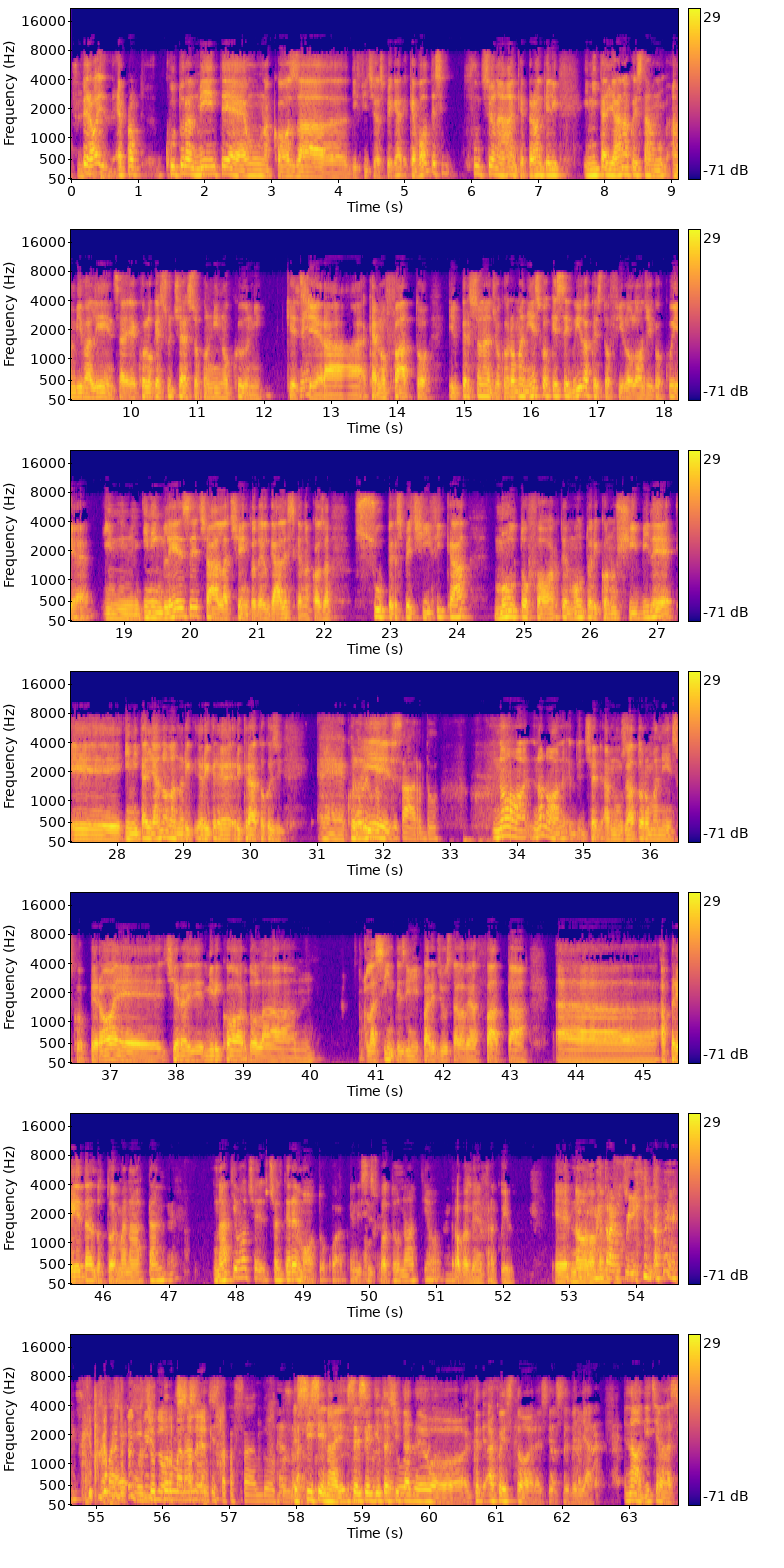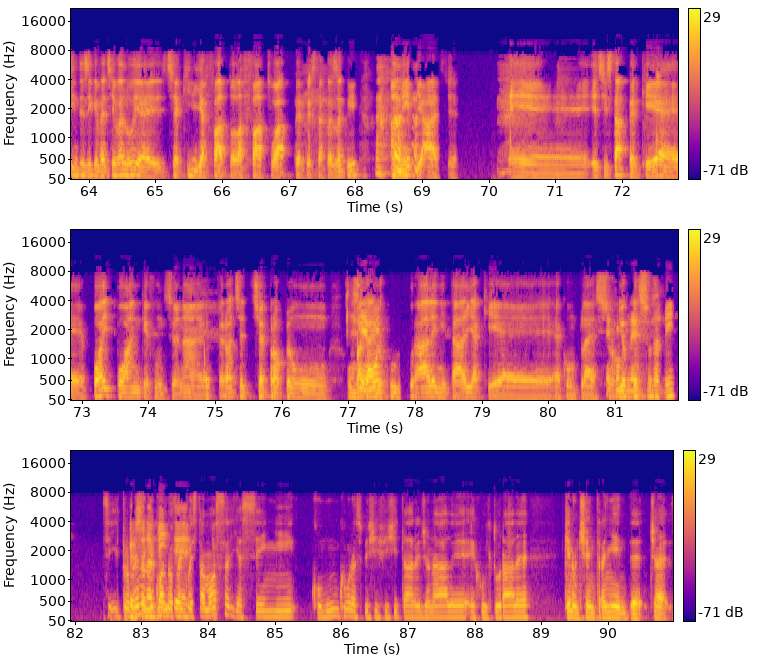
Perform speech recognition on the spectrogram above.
Sì. Però è, è proprio culturalmente è una cosa difficile da spiegare, che a volte funziona anche, però anche lì in italiano questa ambivalenza è quello che è successo con Nino Cuni, che, sì. che hanno fatto il personaggio romanesco che seguiva questo filo logico qui. Eh. In, in, inglese c'ha l'accento del Galles, che è una cosa super specifica, molto forte, molto riconoscibile, e in italiano l'hanno ricreato così. Eh, quello lì è il sardo. No, no, no, cioè, hanno usato romanesco, però è, mi ricordo la, la, sintesi, mi pare giusta, l'aveva fatta uh, a Preda, il dottor Manhattan. Un attimo c'è, c'è il terremoto qua, quindi okay. si scuote un attimo, però va bene, tranquillo. Eh, no, vabbè, tranquillo. ma è, è, il dottor Manhattan che sta passando. Esatto. Eh, sì, sì, no, si è sentito citato oh, a quest'ora, si è svegliato. No, diceva la sintesi che faceva lui è c'è chi gli ha fatto la fatua per questa cosa qui, a me piace. E, e ci sta perché è, poi può anche funzionare, però c'è, c'è proprio un, un bagaglio sì, culturale in Italia che è, è complesso. È complesso. Io personalmente sì, il problema è che quando fai questa mossa gli assegni comunque una specificità regionale e culturale che non c'entra niente. Cioè,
